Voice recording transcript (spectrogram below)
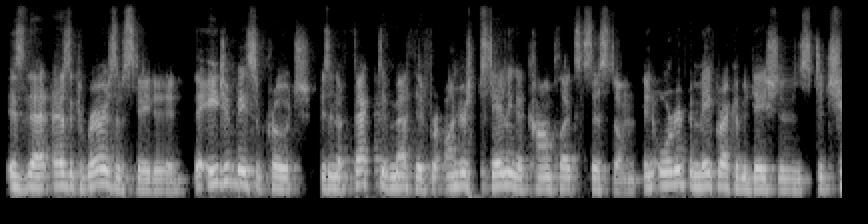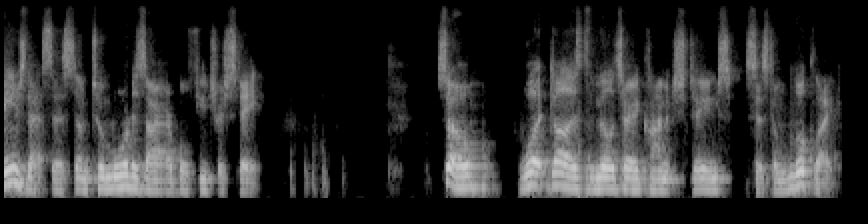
is that, as the Cabreras have stated, the agent-based approach is an effective method for understanding a complex system in order to make recommendations to change that system to a more desirable future state. So what does the military climate change system look like?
